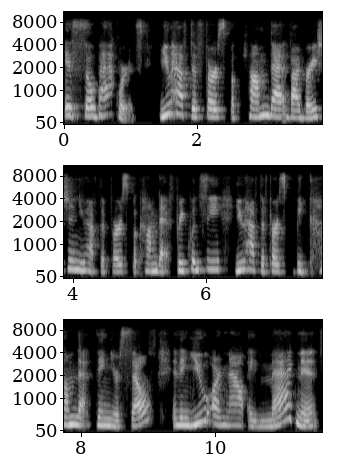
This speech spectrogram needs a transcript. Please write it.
It's so backwards you have to first become that vibration. You have to first become that frequency. You have to first become that thing yourself. And then you are now a magnet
